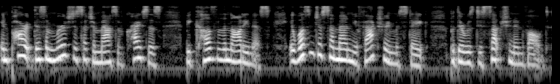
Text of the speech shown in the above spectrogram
In part, this emerged as such a massive crisis because of the naughtiness. It wasn't just some manufacturing mistake, but there was deception involved.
